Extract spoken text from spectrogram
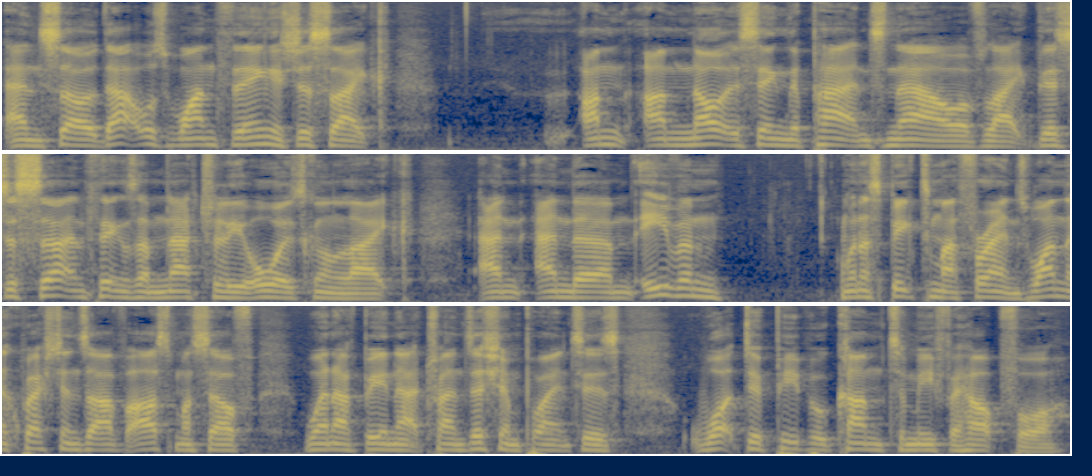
And so that was one thing. It's just like I'm I'm noticing the patterns now of like there's just certain things I'm naturally always gonna like, and and um, even when I speak to my friends, one of the questions I've asked myself when I've been at transition points is, what do people come to me for help for?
